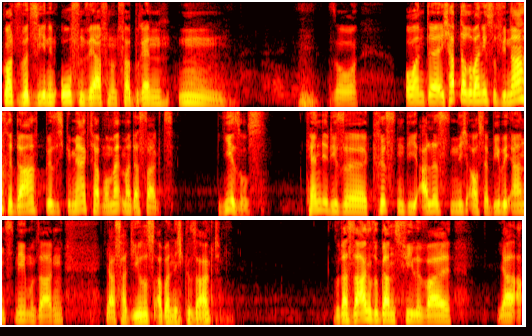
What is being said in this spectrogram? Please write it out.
Gott wird sie in den Ofen werfen und verbrennen. Mm. So. Und äh, ich habe darüber nicht so viel nachgedacht, bis ich gemerkt habe, Moment mal, das sagt Jesus. Kennt ihr diese Christen, die alles nicht aus der Bibel ernst nehmen und sagen, ja, es hat Jesus aber nicht gesagt? So, das sagen so ganz viele, weil ja,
